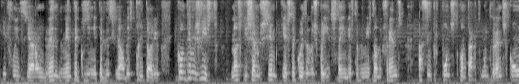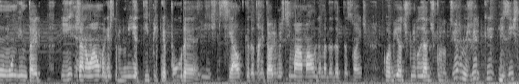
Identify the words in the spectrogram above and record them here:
que influenciaram grandemente a cozinha tradicional deste território. E como temos visto, nós que achamos sempre que esta coisa dos países têm gastronomias tão diferentes, há sempre pontos de contacto muito grandes com o mundo inteiro. E já não há uma gastronomia típica, pura e especial de cada território, mas sim uma amálgama de adaptações com a biodisponibilidade dos produtos. E hoje vamos ver que existe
